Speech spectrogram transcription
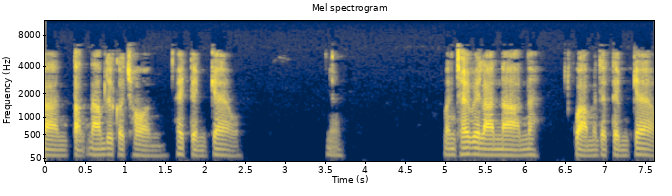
การตักน้ำด้วยกระชอนให้เต็มแก้วนะ มันใช้เวลานานนะกว่ามันจะเต็มแก้ว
